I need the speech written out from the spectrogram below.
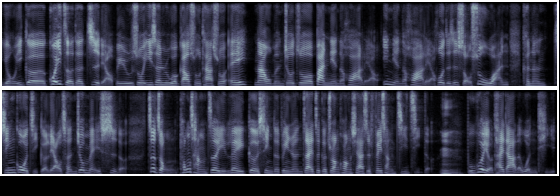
有一个规则的治疗，比如说医生如果告诉他说：“诶，那我们就做半年的化疗，一年的化疗，或者是手术完，可能经过几个疗程就没事的。”这种通常这一类个性的病人，在这个状况下是非常积极的，嗯，不会有太大的问题。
